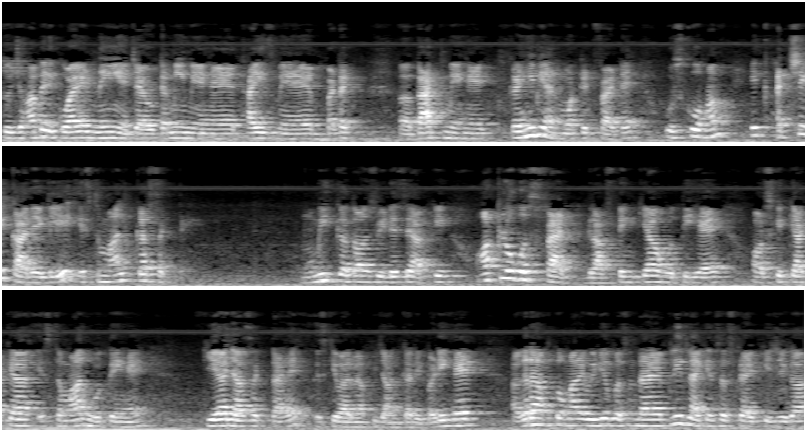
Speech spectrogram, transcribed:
तो जहाँ पे रिक्वायर्ड नहीं है, चाहे वो टमी में है थाइज में है बटक बैक में है, कहीं भी अनवांटेड फैट है, उसको हम एक अच्छे कार्य के लिए इस्तेमाल कर सकते हैं। उम्मीद करता हूँ इस वीडियो से आपकी ऑटलोगोस फैट ग्राफ्टिंग क्या होती है और उसके क्या क्या इस्तेमाल होते हैं, किया जा सकता है, इसके बारे में आपकी जानकारी पड़ी है। अगर आपको हमारा वीडियो पसंद आया प्लीज़ लाइक एंड सब्सक्राइब कीजिएगा।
